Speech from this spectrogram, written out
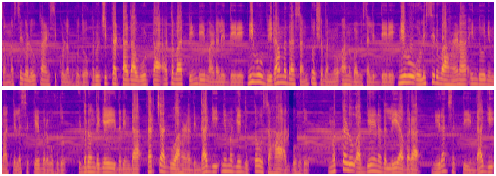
ಸಮಸ್ಯೆಗಳು ಕಾಣಿಸಿಕೊಳ್ಳಬಹುದು. ರುಚಿಕಟ್ಟಾದ ಊಟ ಅಥವಾ ತಿಂಡಿ ಮಾಡಲಿದ್ದೀರಿ. ನೀವು ವಿರಾಮದ ಸಂತೋಷವನ್ನು ಅನುಭವಿಸಲಿದ್ದೀರಿ. ನೀವು ಉಳಿಸಿರುವ ಹಣ ಇಂದು ನಿಮ್ಮ ಕೆಲಸಕ್ಕೆ ಬರಬಹುದು. ಇದರೊಂದಿಗೆ ಇದರಿಂದ ಖರ್ಚಾಗುವ ಹಣದಿಂದಾಗಿ ನಿಮಗೆ ದುಃಖವೂ ಸಹ ಆಗಬಹುದು. ಮಕ್ಕಳು ಅಧ್ಯಯನದಲ್ಲಿ ಅವರ ನಿರಾಸಕ್ತಿಯಿಂದಾಗಿ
